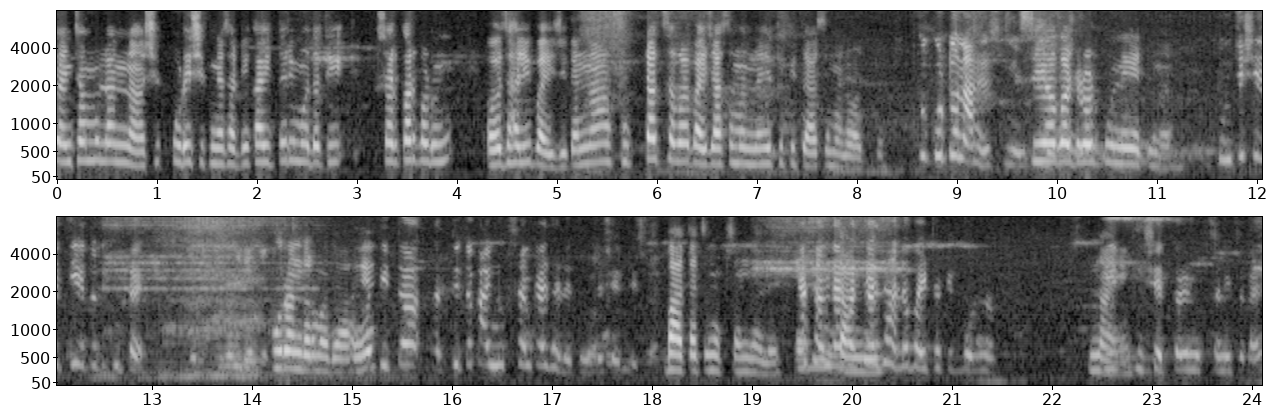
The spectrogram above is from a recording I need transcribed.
त्यांच्या मुलांना शिक पुढे शिकण्यासाठी काहीतरी मदत ही सरकारकडून झाली पाहिजे. त्यांना फुकटात सगळं पाहिजे असं म्हणणं हे चुकीचं आहे असं मला वाटतं. तू कुठून आहेस? सिंहगड रोड पुणे येथून आहे. तुमची शेती येतो ती कुठे आहे? पुरंदरमध्ये आहे मग तिथं तिथं काय नुकसान काय झालंय तुमच्या शेतीचं भाताचं नुकसान झालंय त्या संदर्भात तांदूळ. काय झालं बैठकीत बोलणं नाही की शेतकरी नुकसानीचं काय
